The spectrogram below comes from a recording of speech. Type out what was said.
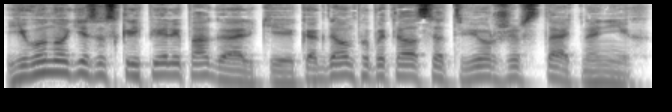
Его ноги заскрипели по гальке, когда он попытался тверже встать на них.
